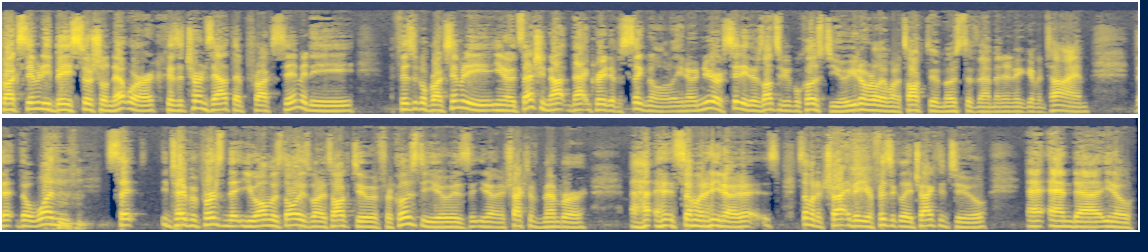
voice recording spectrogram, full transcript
proximity based social network because it turns out that proximity physical proximity, you know, it's actually not that great of a signal. You know, in New York City, there's lots of people close to you. You don't really want to talk to most of them at any given time. The the one set, type of person that you almost always want to talk to if they're close to you is you know an attractive member uh, and someone you know someone attract that you're physically attracted to and, and uh, you know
